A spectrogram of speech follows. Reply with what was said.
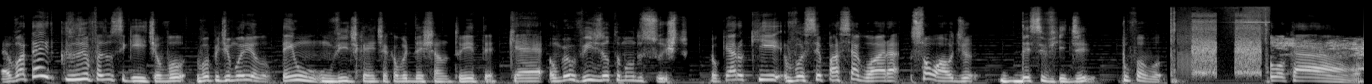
Eu vou até, inclusive, fazer o seguinte: eu vou, eu vou pedir, Murilo, tem um, um vídeo que a gente acabou de deixar no Twitter, que é o meu vídeo de eu tomando susto. Eu quero que você passe agora só o áudio desse vídeo, por favor. Colocar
